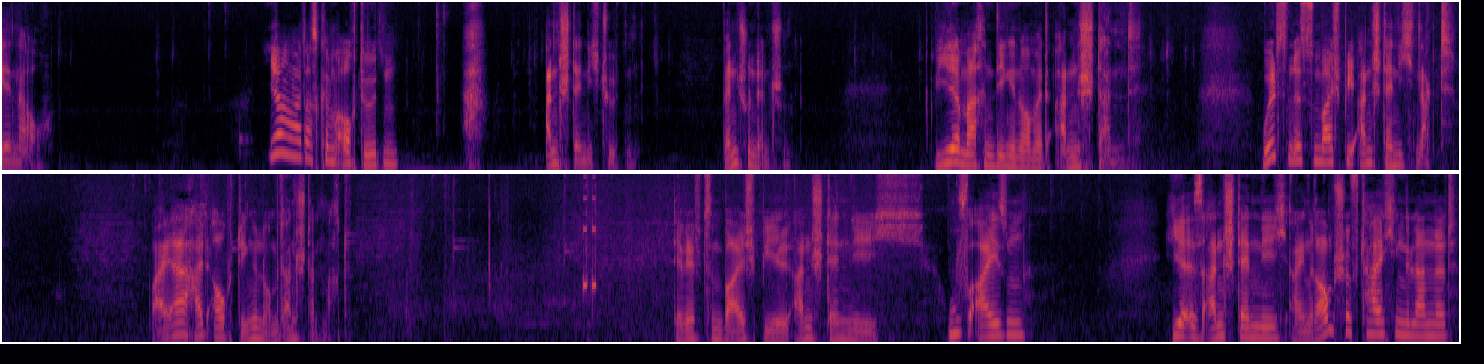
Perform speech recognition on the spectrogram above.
Genau. Ja, das können wir auch töten. Anständig töten. Wenn schon, denn schon. Wir machen Dinge nur mit Anstand. Wilson ist zum Beispiel anständig nackt. Weil er halt auch Dinge nur mit Anstand macht. Der wirft zum Beispiel anständig Hufeisen. Hier ist anständig ein Raumschiffteilchen gelandet.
